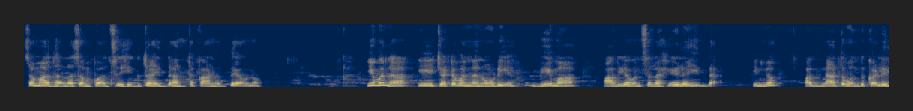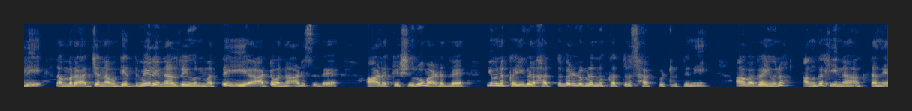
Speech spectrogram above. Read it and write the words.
ಸಮಾಧಾನ ಸಂಪಾದಿಸಿ ಹಿಗ್ತಾ ಇದ್ದ ಅಂತ ಕಾಣುತ್ತೆ ಅವನು. ಇವನ ಈ ಚಟವನ್ನ ನೋಡಿ ಭೀಮ ಆಗ್ಲೇ ಒಂದ್ಸಲ ಹೇಳೇ ಇದ್ದ ಇನ್ನು ಅಜ್ಞಾತ ಒಂದು ಕಳಿಲಿ ನಮ್ಮ ರಾಜ್ಯ ನಾವು ಗೆದ್ದ ಮೇಲೆ ಏನಾದ್ರೂ ಇವನ್ ಮತ್ತೆ ಈ ಆಟವನ್ನು ಆಡಿಸಿದ್ರೆ, ಆಡಕ್ಕೆ ಶುರು ಮಾಡಿದ್ರೆ ಇವನ ಕೈಗಳ ಹತ್ತು ಬೆರಳುಗಳನ್ನು ಕತ್ತರಿಸಿ ಹಾಕ್ಬಿಟ್ಟಿರ್ತೀನಿ. ಆವಾಗ ಇವನು ಅಂಗಹೀನ ಆಗ್ತಾನೆ.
